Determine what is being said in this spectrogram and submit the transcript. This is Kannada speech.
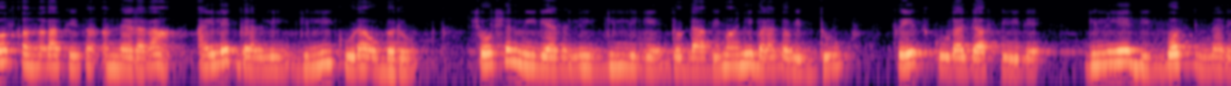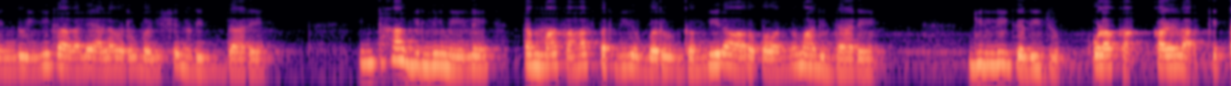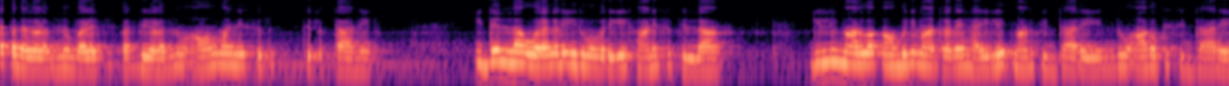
ಬಾಸ್ ಕನ್ನಡ ಸೀಸನ್ ಹನ್ನೆರಡರ ಹೈಲೈಟ್ಗಳಲ್ಲಿ ಗಿಲ್ಲಿ ಕೂಡ ಒಬ್ಬರು. ಸೋಷಿಯಲ್ ಮೀಡಿಯಾದಲ್ಲಿ ಗಿಲ್ಲಿಗೆ ದೊಡ್ಡ ಅಭಿಮಾನಿ ಬಳಗವಿದ್ದು, ಕ್ರೇಜ್ ಕೂಡ ಜಾಸ್ತಿ ಇದೆ. ಗಿಲ್ಲಿಯೇ ಬಿಗ್ ಬಾಸ್ ವಿನ್ನರ್ ಎಂದು ಈಗಾಗಲೇ ಹಲವರು ಭವಿಷ್ಯ ನುಡಿದಿದ್ದಾರೆ. ಇಂತಹ ಗಿಲ್ಲಿ ಮೇಲೆ ತಮ್ಮ ಸಹಸ್ಪರ್ಧಿಯೊಬ್ಬರು ಗಂಭೀರ ಆರೋಪವನ್ನು ಮಾಡಿದ್ದಾರೆ. ಗಿಲ್ಲಿ ಗಲೀಜು, ಕೊಳಕ, ಕಳ್ಳ, ಕೆಟ್ಟ ಪದಗಳನ್ನು ಬಳಸಿ ಸ್ಪರ್ಧಿಗಳನ್ನು ಅವಮಾನಿಸುತ್ತಿರುತ್ತಾನೆ. ಇದೆಲ್ಲ ಹೊರಗಡೆ ಇರುವವರಿಗೆ ಕಾಣಿಸುತ್ತಿಲ್ಲ. ಗಿಲ್ಲಿ ಮಾಡುವ ಕಾಮಿಡಿ ಮಾತ್ರವೇ ಹೈಲೈಟ್ ಮಾಡುತ್ತಿದ್ದಾರೆ ಎಂದು ಆರೋಪಿಸಿದ್ದಾರೆ.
